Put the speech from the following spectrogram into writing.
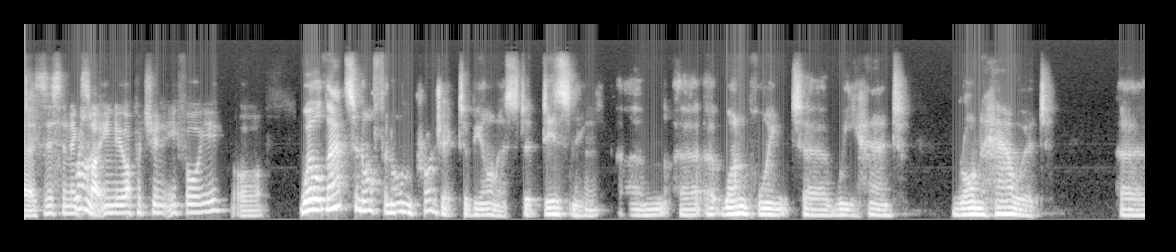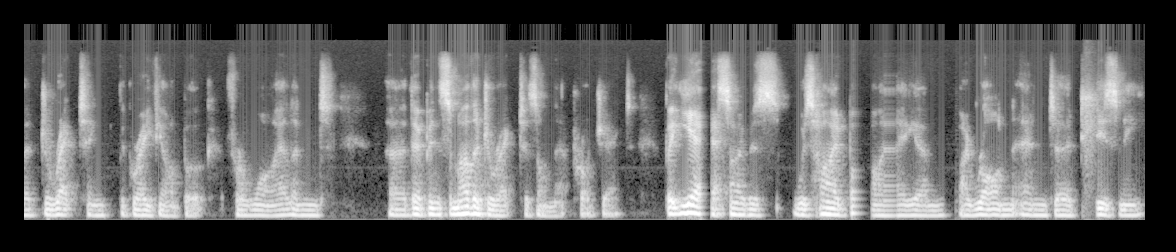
Uh, is this an Right. exciting new opportunity for you, or Well, that's an off and on project, to be honest, at Disney. Mhm. Um, uh, at one point, uh, we had Ron Howard uh, directing the Graveyard Book for a while, and uh, there have been some other directors on that project. But yes, I was was hired by um, by Ron and uh, Disney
